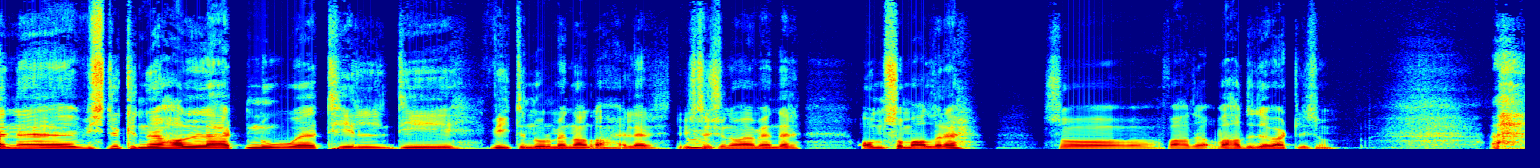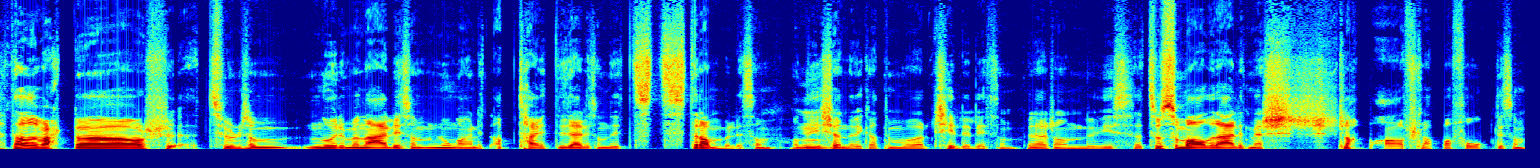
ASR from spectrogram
en, eh, hvis du kunne ha lært noe til de hvite nordmennene, da, eller hvis du Mm. skjønner hva jeg mener, om somaliere, så hva hadde, hva hadde det vært, liksom? Det hadde vært uh, Jeg tror liksom nordmenn er liksom noen ganger litt uptight. De er liksom litt stramme, liksom. Og de Mm. skjønner ikke at de må være chille, liksom. Det er sånn, jeg tror somaliere er litt mer slapp, avslappa folk, liksom.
